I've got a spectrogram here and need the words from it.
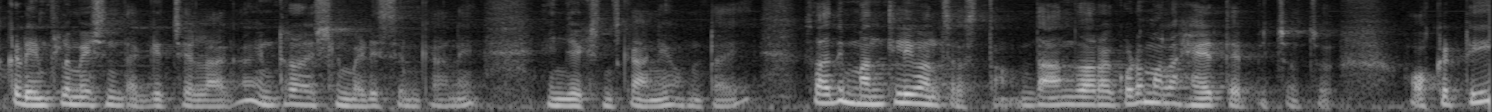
అక్కడ ఇన్ఫ్లమేషన్ తగ్గించేలాగా ఇంటర్నేషనల్ మెడిసిన్ కానీ ఇంజెక్షన్స్ కానీ ఉంటాయి. సో అది మంత్లీ వన్స్ ఇస్తాం దాని ద్వారా కూడా మనం హెయిర్ తెప్పించవచ్చు ఒకటి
